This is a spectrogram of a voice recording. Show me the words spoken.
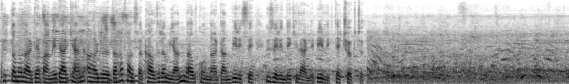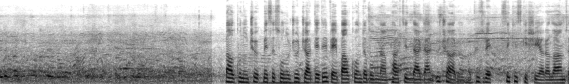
Kutlamalar devam ederken ağırlığı daha fazla kaldıramayan balkonlardan birisi üzerindekilerle birlikte çöktü. Balkonun çökmesi sonucu caddede ve balkonda bulunan partililerden 3 ağır olmak üzere 8 kişi yaralandı.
